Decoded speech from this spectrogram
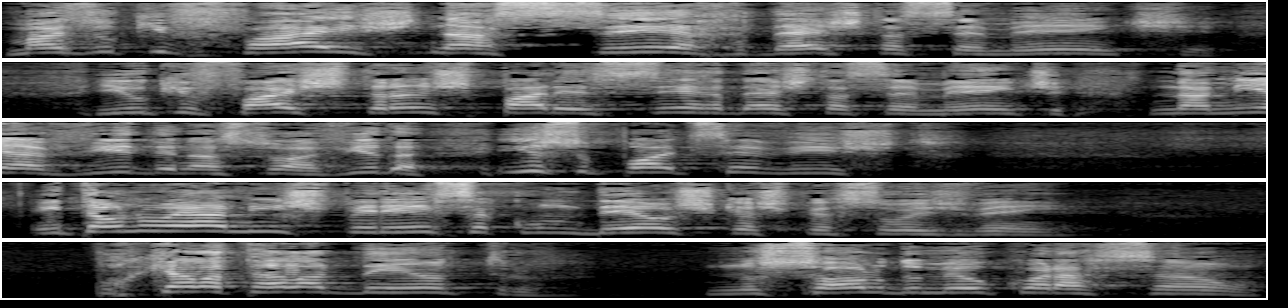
Mas o que faz nascer desta semente e o que faz transparecer desta semente na minha vida e na sua vida, isso pode ser visto. Então não é a minha experiência com Deus que as pessoas veem, porque ela está lá dentro, no solo do meu coração,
